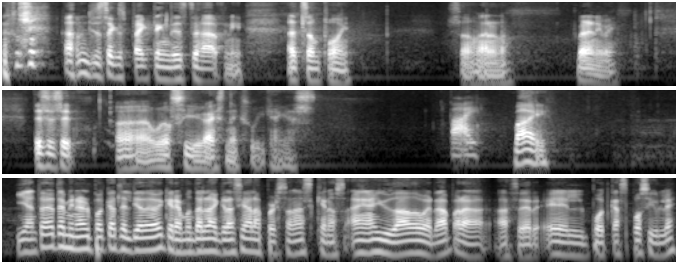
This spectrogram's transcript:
I'm just expecting this to happen at some point. So I don't know. But anyway, this is it. Uh, we'll see you guys next week, I guess. Bye. Bye. Y antes de terminar el podcast del día de hoy, queremos dar las gracias a las personas que nos han ayudado, ¿verdad?, para hacer el podcast posible.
